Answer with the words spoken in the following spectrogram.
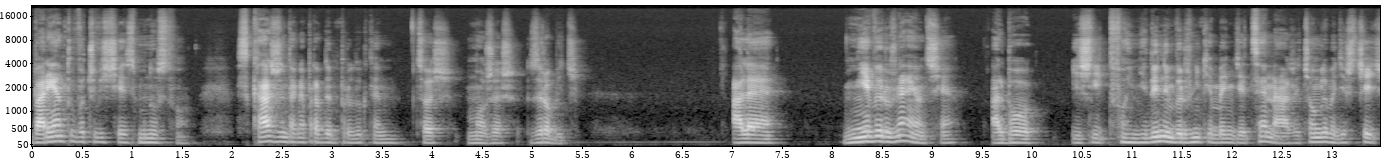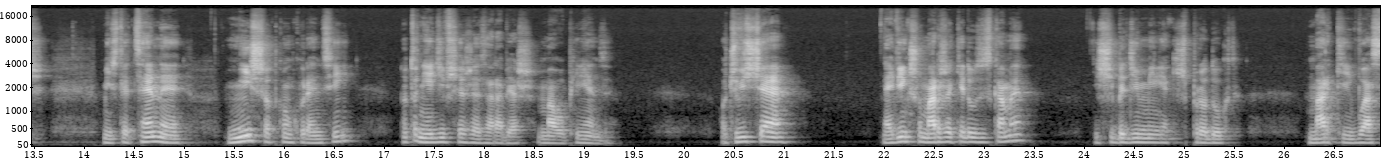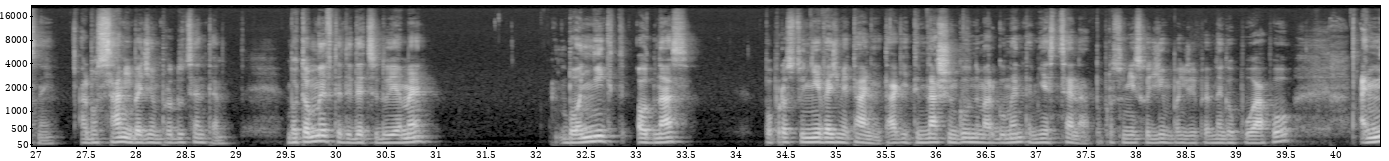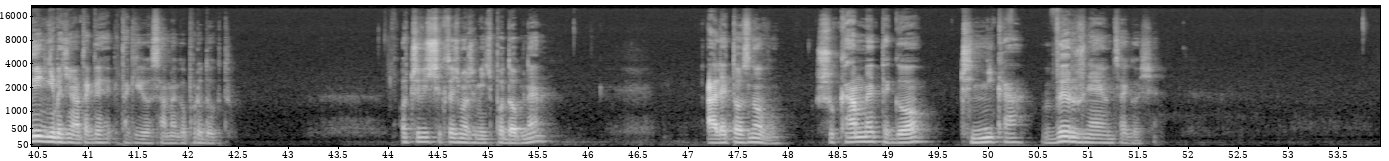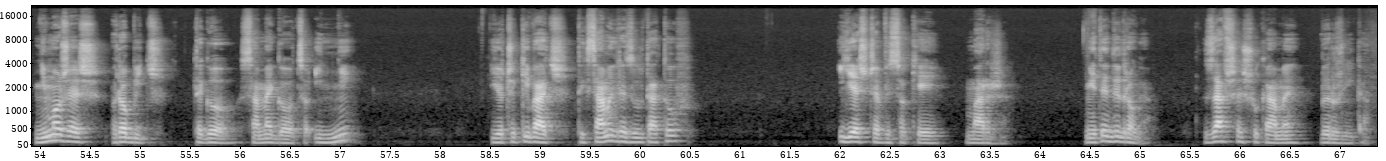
Wariantów oczywiście jest mnóstwo. Z każdym tak naprawdę produktem coś możesz zrobić ale nie wyróżniając się, albo jeśli Twoim jedynym wyróżnikiem będzie cena, że ciągle będziesz chcieć mieć te ceny niższe od konkurencji, no to nie dziw się, że zarabiasz mało pieniędzy. Oczywiście największą marżę kiedy uzyskamy? Jeśli będziemy mieli jakiś produkt marki własnej, albo sami będziemy producentem, bo to my wtedy decydujemy, bo nikt od nas po prostu nie weźmie taniej, tak? I tym naszym głównym argumentem jest cena. Po prostu nie schodzimy poniżej pewnego pułapu, a nikt nie będzie miał takie, takiego samego produktu. Oczywiście ktoś może mieć podobne, ale to znowu szukamy tego czynnika wyróżniającego się. Nie możesz robić tego samego co inni i oczekiwać tych samych rezultatów i jeszcze wysokiej marży. Nie tędy droga. Zawsze szukamy wyróżnika.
